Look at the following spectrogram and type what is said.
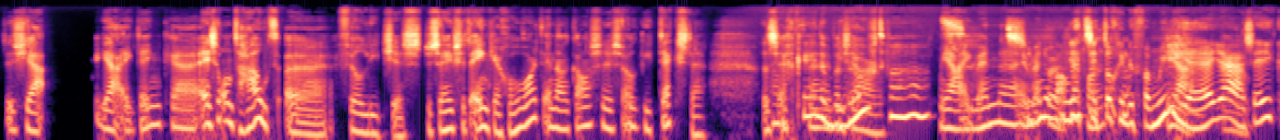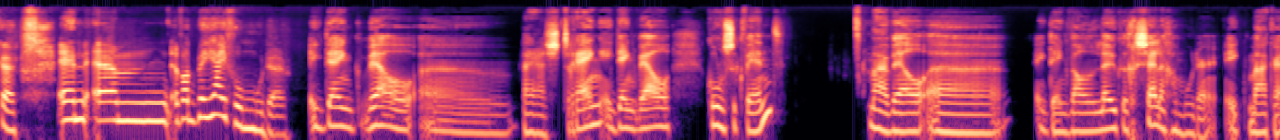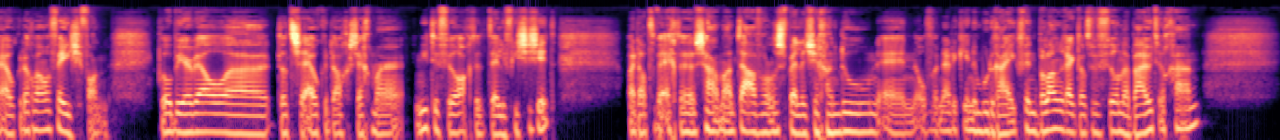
Dus ja, ja ik denk. en ze onthoudt veel liedjes. Dus ze heeft het één keer gehoord. En dan kan ze dus ook die teksten. Dat is echt uh, belooft wat. Ja, ik ben, ik ben er bang ja, Het zit toch in de familie, ja, hè? Ja, ja. zeker. En um, wat ben jij voor moeder? Ik denk wel, nou ja, streng. Ik denk wel consequent. Maar wel, ik denk wel een leuke, gezellige moeder. Ik maak er elke dag wel een feestje van. Ik probeer wel uh, dat ze elke dag, zeg maar, niet te veel achter de televisie zit. Maar dat we echt uh, samen aan tafel een spelletje gaan doen. En of we naar de kinderboerderij. Ik vind het belangrijk dat we veel naar buiten gaan.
